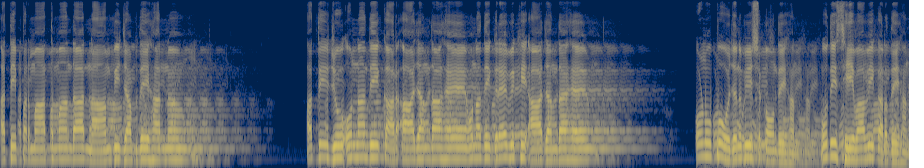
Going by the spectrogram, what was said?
ਅਤੇ ਪਰਮਾਤਮਾ ਦਾ ਨਾਮ ਵੀ ਜਪਦੇ ਹਨ। ਅਤੇ ਜੋ ਉਹਨਾਂ ਦੇ ਘਰ ਆ ਜਾਂਦਾ ਹੈ ਉਹਨਾਂ ਦੇ ਗ੍ਰਹਿ ਵਿਖੇ ਆ ਜਾਂਦਾ ਹੈ ਉਹਨੂੰ ਭੋਜਨ ਵੀ ਛਕਾਉਂਦੇ ਹਨ ਉਹਦੀ ਸੇਵਾ ਵੀ ਕਰਦੇ ਹਨ।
